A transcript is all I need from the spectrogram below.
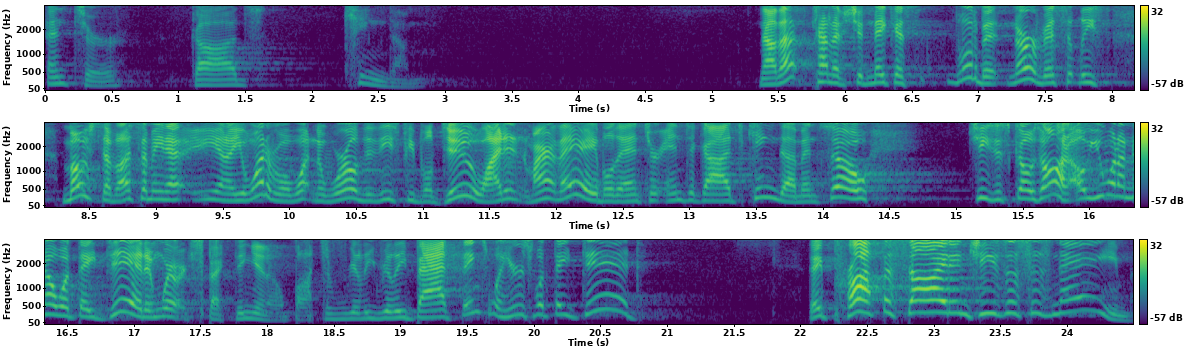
enter God's kingdom. Now, that kind of should make us a little bit nervous, at least most of us. I mean, uh, you know, you wonder, well, what in the world did these people do? Why, didn't, why aren't they able to enter into God's kingdom? And so Jesus goes on, oh, you want to know what they did? And we're expecting, you know, lots of really, really bad things. Well, here's what they did they prophesied in Jesus' name.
